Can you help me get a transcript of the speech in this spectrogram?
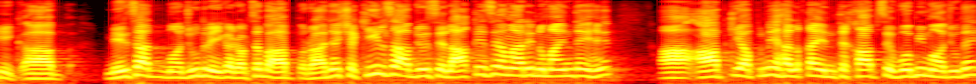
ठीक आप मेरे साथ मौजूद रहिएगा डॉक्टर साहब। आप राजा शकील साहब जो इस इलाके से हमारे नुमाइंदे हैं आपके अपने हल्का इंतखाब से वो भी मौजूद हैं।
